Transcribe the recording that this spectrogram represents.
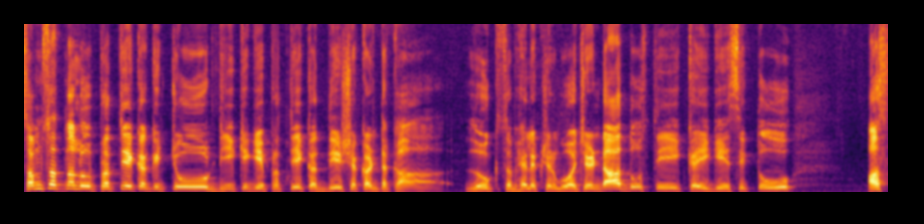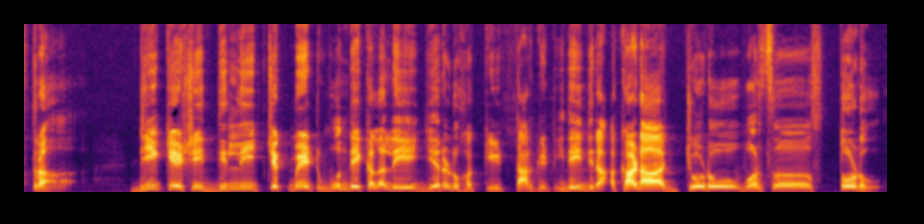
ಸಂಸತ್ನಲ್ಲೂ ಪ್ರತ್ಯೇಕ ಕಿಚ್ಚು ಡಿಕೆಗೆ ಪ್ರತ್ಯೇಕ ದೇಶ ಕಂಟಕ. ಲೋಕಸಭೆ ಎಲೆಕ್ಷನ್ಗೂ ಅಜೆಂಡಾ, ದೋಸ್ತಿ ಕೈಗೆ ಸಿಕ್ತು ಅಸ್ತ್ರ. ಡಿಕೆಶಿ ದಿಲ್ಲಿ ಚೆಕ್ಮೇಟ್ ಒಂದೇ ಕಲ್ಲಲ್ಲಿ ಎರಡು ಹಕ್ಕಿ ಟಾರ್ಗೆಟ್. ಇದೇ ಇಂದಿನ ಅಖಾಡ ಜೋಡೋ ವರ್ಸಸ್ ತೋಡು.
